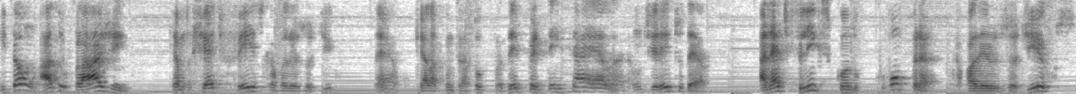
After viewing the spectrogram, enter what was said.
Então, a dublagem que a Manchete fez com Cavaleiros do Zodíaco, né, o que ela contratou para fazer, pertence a ela, é um direito dela. A Netflix, quando compra Cavaleiros dos Zodíacos,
